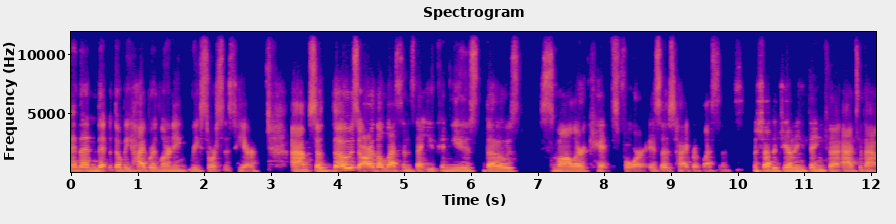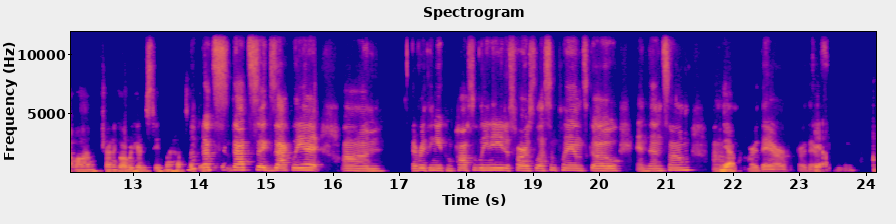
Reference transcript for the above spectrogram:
And then th there'll be hybrid learning resources here. Um, so those are the lessons that you can use those smaller kits for is those hybrid lessons. Michelle, did you have anything to add to that while I'm trying to go over here to see if my hub's Nope. That's, that's exactly it. Um, everything you can possibly need as far as lesson plans go and then some Yeah. um, are there, are there. Yeah.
